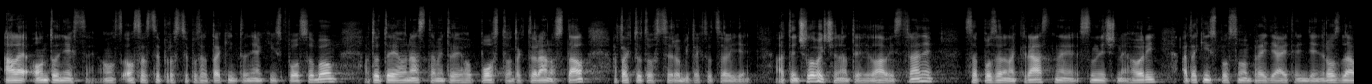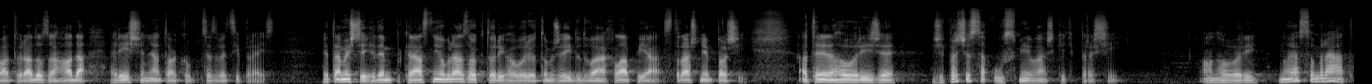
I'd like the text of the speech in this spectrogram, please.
Ale on to nechce. On, on sa chce proste pozrieť takýmto nejakým spôsobom a toto je jeho nastavenie, to je jeho post. On takto ráno stal a takto to chce robiť takto celý deň. A ten človek, čo na tej ľavej strane, sa pozera na krásne slnečné hory a takým spôsobom prejde aj ten deň. Rozdáva tú radosť a hľada riešenie na to, ako cez veci prejsť. Je tam ešte jeden krásny obrázok, ktorý hovorí o tom, že idú dva chlapi a strašne prší. A ten jeden hovorí, že, že prečo sa usmievaš, keď prší? A on hovorí, no ja som rád.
